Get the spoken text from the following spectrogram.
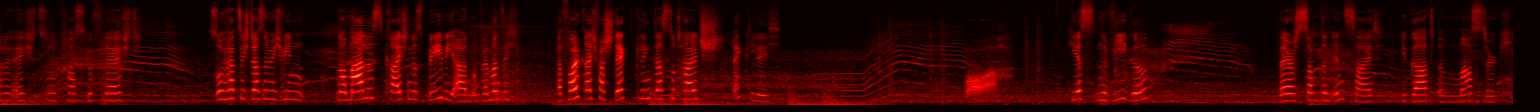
Gerade echt so krass geflecht. So hört sich das nämlich wie ein normales, kreichendes Baby an. Und wenn man sich erfolgreich versteckt, klingt das total schrecklich. Boah. Hier ist eine Wiege. There's something inside. You got a master key.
